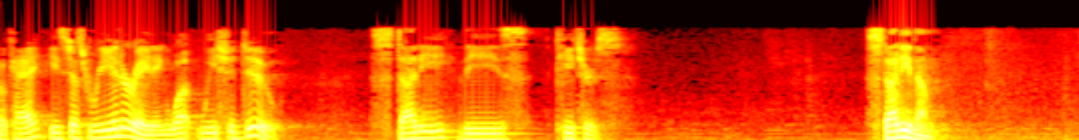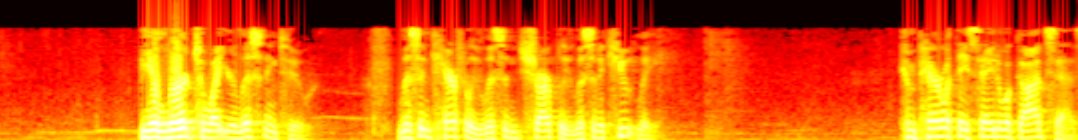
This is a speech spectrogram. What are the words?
okay? He's just reiterating what we should do. Study these teachers. Study them. Be alert to what you're listening to. Listen carefully, listen sharply, listen acutely. Compare what they say to what God says.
